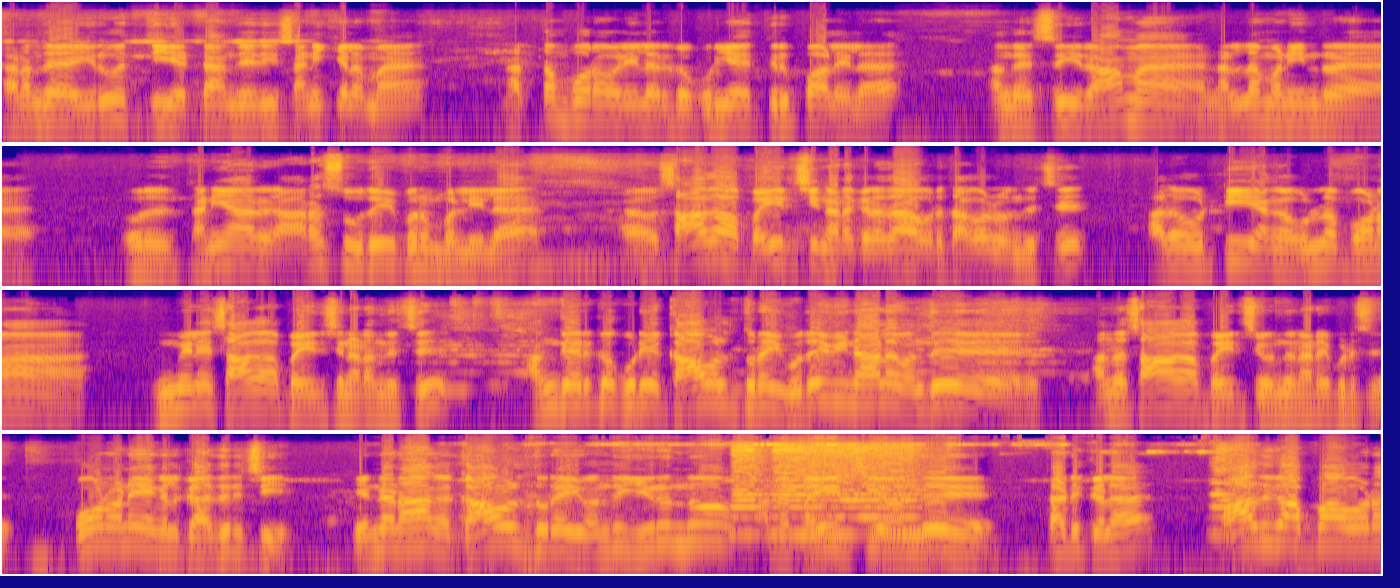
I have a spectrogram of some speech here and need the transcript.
கடந்த இருபத்தி எட்டாம் தேதி சனிக்கிழமை நத்தம் போகிற வழியில் இருக்கக்கூடிய திருப்பாலையில் அங்கே ஸ்ரீ ராம நல்லமணின்ற ஒரு தனியார் அரசு உதவி பெறும் பள்ளியில் சாகா பயிற்சி நடக்கிறதா ஒரு தகவல் வந்துச்சு. அதை ஒட்டி அங்கே உள்ளே போனால் உண்மையிலே சாகா பயிற்சி நடந்துச்சு. அங்கே இருக்கக்கூடிய காவல்துறை உதவினால வந்து அந்த சாகா பயிற்சி வந்து நடைபெறுச்சு. போனோடனே எங்களுக்கு அதிர்ச்சி. என்னன்னா அங்கே காவல்துறை வந்து இருந்தும் அந்த பயிற்சியை வந்து தடுக்கலை. பாதுகாப்பாவோட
